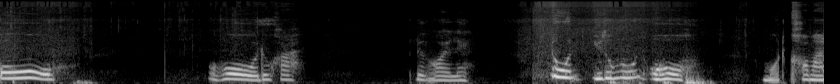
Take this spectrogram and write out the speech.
ปู โอ้โห ดูค่ะ เหลืองออยเลย นู่น อยู่ตรงนู้น โอ้โห หมดเข้ามา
